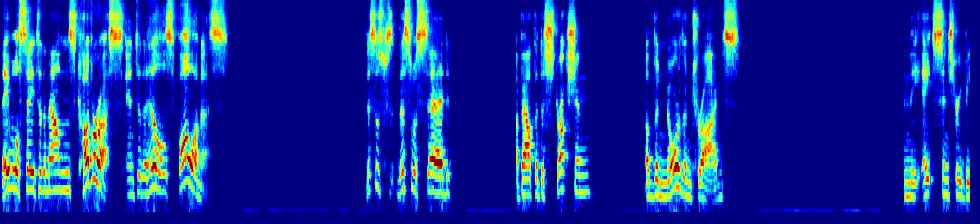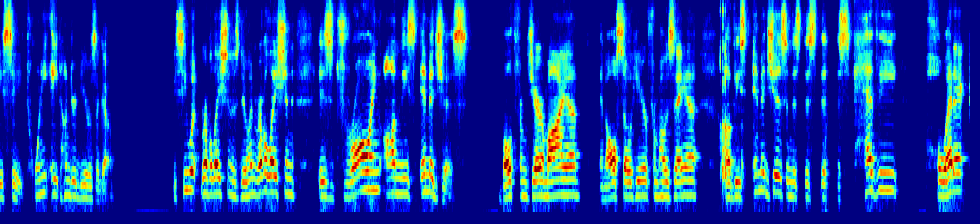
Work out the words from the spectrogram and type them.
They will say to the mountains, Cover us, and to the hills, Fall on us. This, is, this was said about the destruction of the northern tribes in the 8th century BC, 2,800 years ago. You see what Revelation is doing? Revelation is drawing on these images, both from Jeremiah and also here from Hosea, of these images and this, this, this heavy, poetic,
